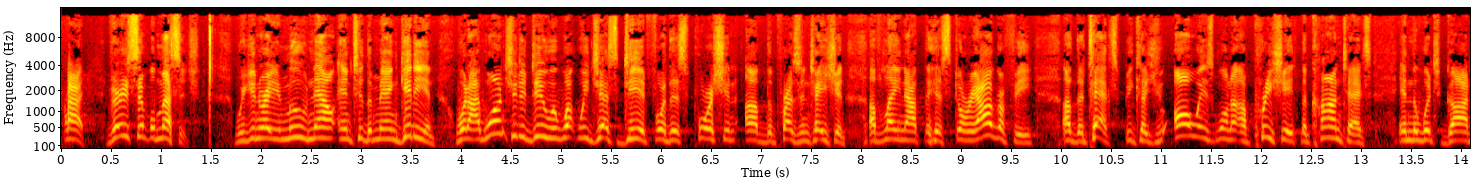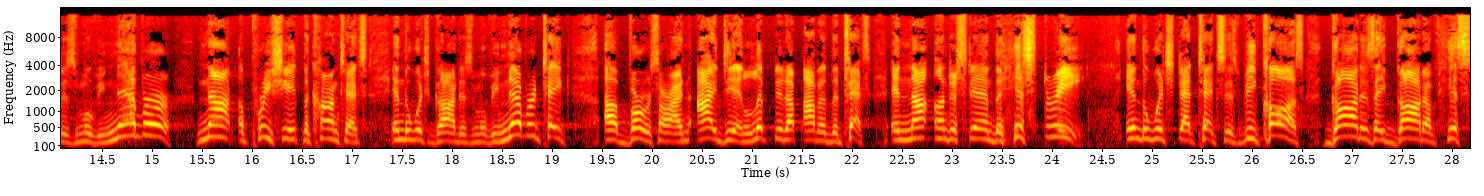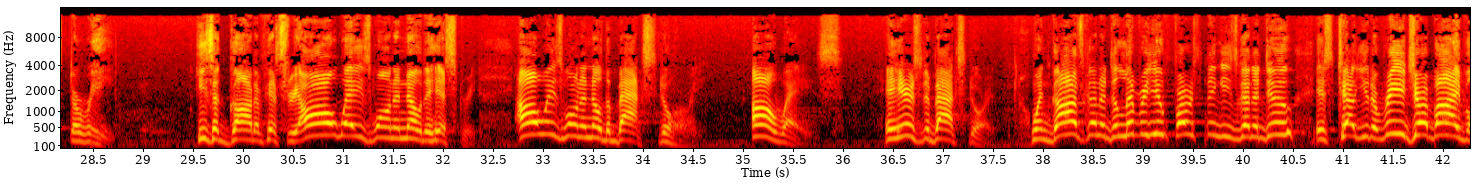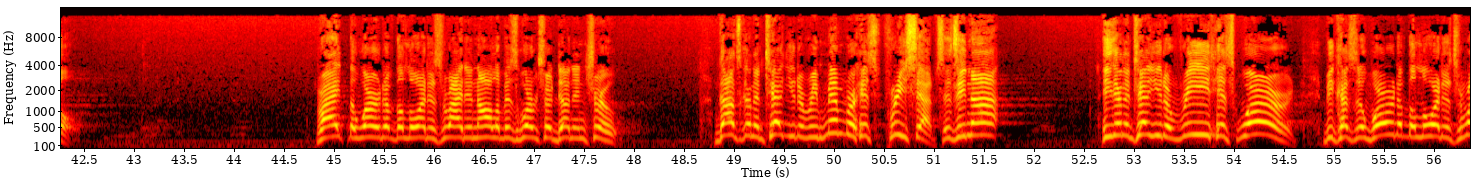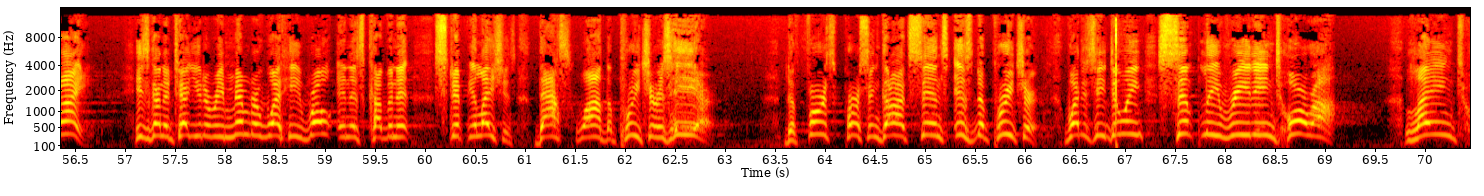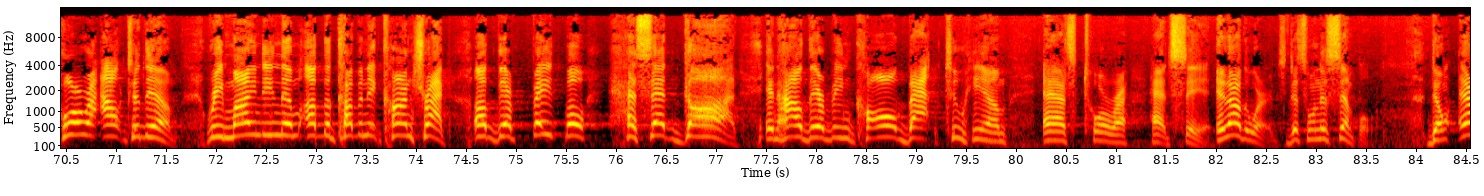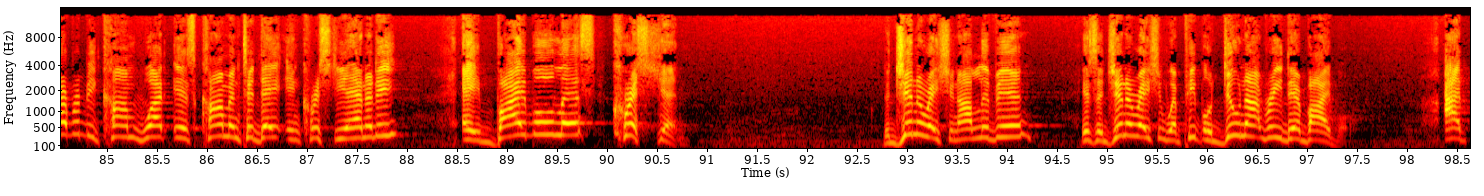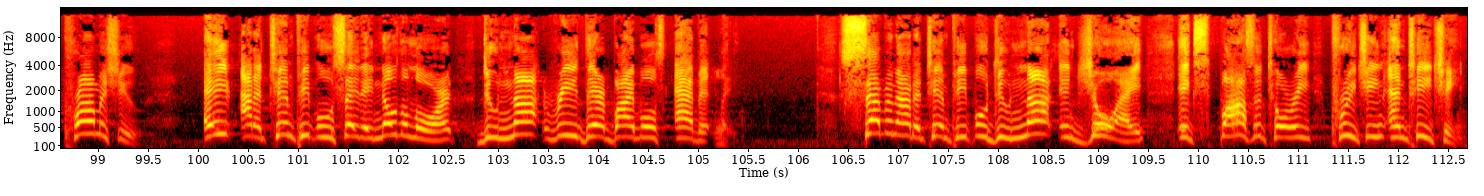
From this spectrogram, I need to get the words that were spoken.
All right, very simple message. We're getting ready to move now into the man Gideon. What I want you to do with what we just did for this portion of the presentation of laying out the historiography of the text, because you always want to appreciate the context in the which God is moving. Never not appreciate the context in the which God is moving. Never take a verse or an idea and lift it up out of the text and not understand the history in the which that text is, because God is a God of history. He's a God of history. Always want to know the history. Always want to know the backstory. Always. And here's the backstory. When God's going to deliver you, first thing He's going to do is tell you to read your Bible. Right? The word of the Lord is right, and all of His works are done in truth. God's going to tell you to remember His precepts, is He not? He's going to tell you to read His word because the word of the Lord is right. He's going to tell you to remember what he wrote in his covenant stipulations. That's why the preacher is here. The first person God sends is the preacher. What is he doing? Simply reading Torah, laying Torah out to them, reminding them of the covenant contract, of their faithful Hesed God, and how they're being called back to him as Torah had said. In other words, this one is simple. Don't ever become what is common today in Christianity a Bibleless Christian. The generation I live in is a generation where people do not read their Bible. I promise you, eight out of ten people who say they know the Lord do not read their Bibles avidly. Seven out of ten people do not enjoy expository preaching and teaching.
